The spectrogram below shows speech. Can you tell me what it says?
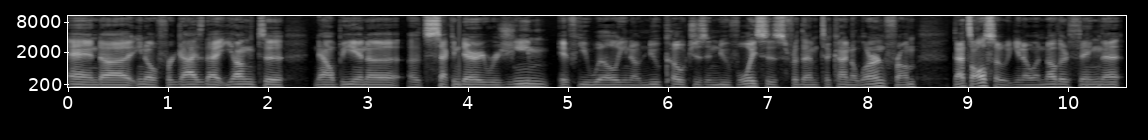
And uh, you know, for guys that young to now be in a, a secondary regime, if you will, you know, new coaches and new voices for them to kind of learn from. That's also, you know, another thing that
